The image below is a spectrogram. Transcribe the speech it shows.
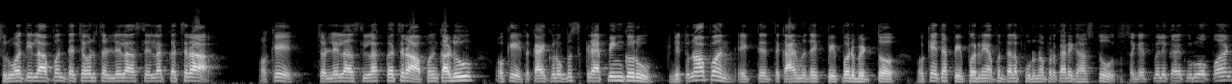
सुरुवातीला आपण त्याच्यावर चढलेला असलेला कचरा. ओके चढलेला असलेला कचरा आपण काढू. ओके तर काय करू आपण? स्क्रॅपिंग करू. घेतो ना आपण. एक ते काय म्हणतो एक पेपर भेटतं. ओके त्या पेपरने आपण त्याला पूर्ण प्रकारे घासतो. तर सगळ्यात पहिले काय करू आपण?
